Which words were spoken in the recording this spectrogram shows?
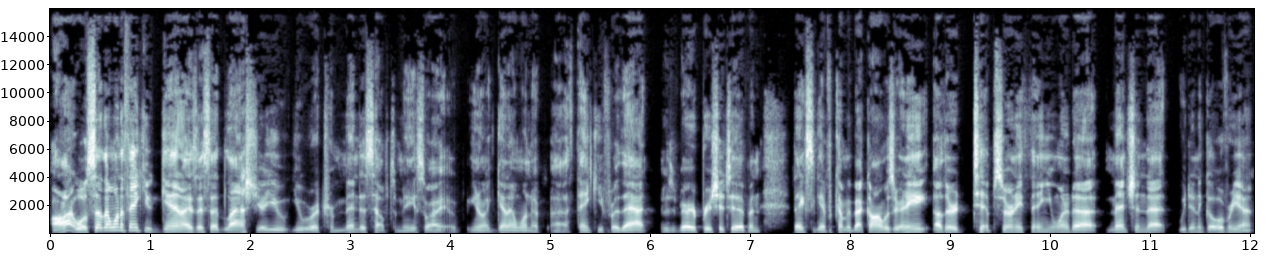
All right. Well, Seth, I want to thank you again. As I said last year, you you were a tremendous help to me. So I, you know, again, I want to uh, thank you for that. It was very appreciative, and thanks again for coming back on. Was there any other tips or anything you wanted to mention that we didn't go over yet?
